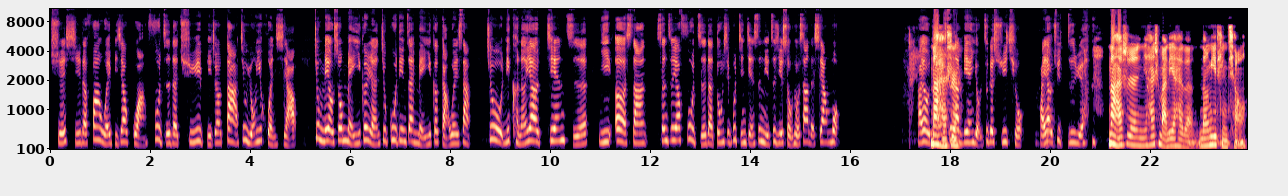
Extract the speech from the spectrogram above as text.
学习的范围比较广，负责的区域比较大，就容易混淆，就没有说每一个人就固定在每一个岗位上，就你可能要兼职一二三，甚至要副职的东西，不仅仅是你自己手头上的项目，还有同事那边有这个需求，还要去支援。那还是你还是蛮厉害的，能力挺强，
